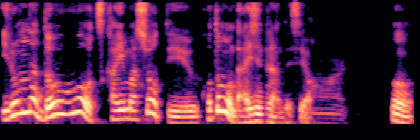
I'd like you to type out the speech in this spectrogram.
いろんな道具を使いましょうっていうことも大事なんですよ。はい。うん。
